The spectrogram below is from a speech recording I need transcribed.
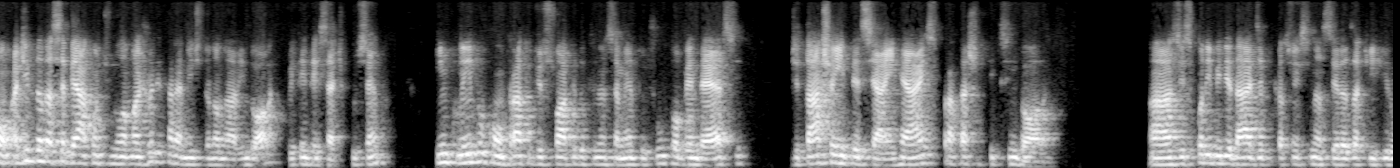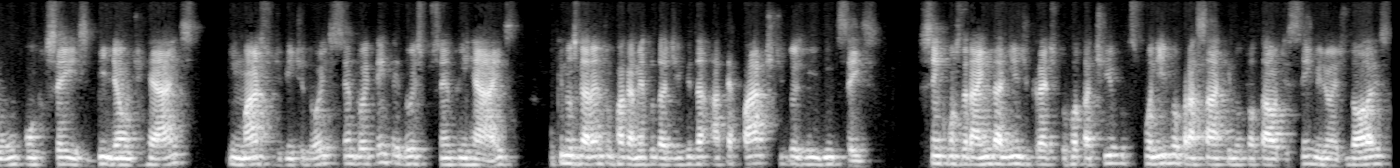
Bom, a dívida da CBA continua majoritariamente denominada em dólar, 87%, incluindo o contrato de swap do financiamento junto ao BNDES de taxa IPCA em reais para taxa fixa em dólar. As disponibilidades de aplicações financeiras atingiram 1,6 bilhão de reais em março de 22, sendo 82% em reais, o que nos garante um pagamento da dívida até parte de 2026, sem considerar ainda a linha de crédito rotativo disponível para saque no total de 100 milhões de dólares,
